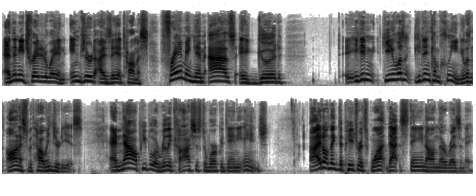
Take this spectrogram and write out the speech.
And then he traded away an injured Isaiah Thomas, framing him as a good. He didn't. He wasn't. He didn't come clean. He wasn't honest with how injured he is. And now people are really cautious to work with Danny Ainge. I don't think the Patriots want that stain on their resume.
